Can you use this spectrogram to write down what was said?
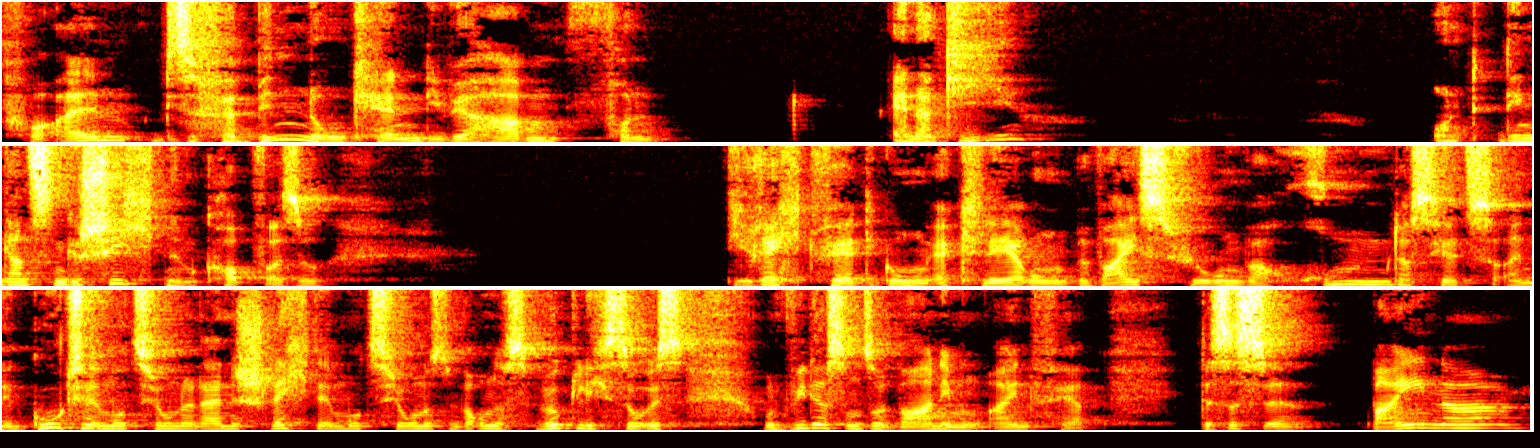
vor allem diese Verbindung kennen, die wir haben von Energie und den ganzen Geschichten im Kopf, also die Rechtfertigung, Erklärung und Beweisführung, warum das jetzt eine gute Emotion oder eine schlechte Emotion ist und warum das wirklich so ist und wie das unsere Wahrnehmung einfärbt. Das ist äh, beinahe,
